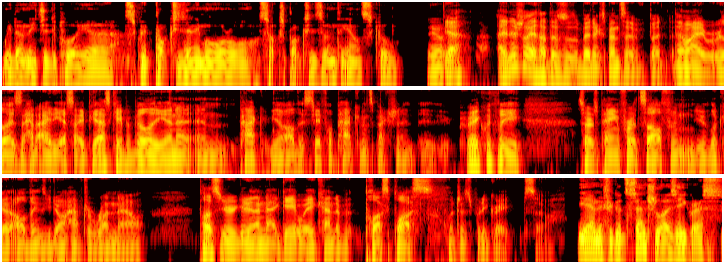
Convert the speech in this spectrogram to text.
we don't need to deploy uh, Squid proxies anymore or SOCKS proxies or anything else. Cool. Yep. Yeah. Initially, I thought this was a bit expensive, but then when I realized it had IDS IPS capability in it and pack, you know, all this stateful packet inspection, it it very quickly starts paying for itself. And you look at all things you don't have to run now. Plus, you're getting that NAT gateway kind of plus plus, which is pretty great. So Yeah, and if you could centralize egress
